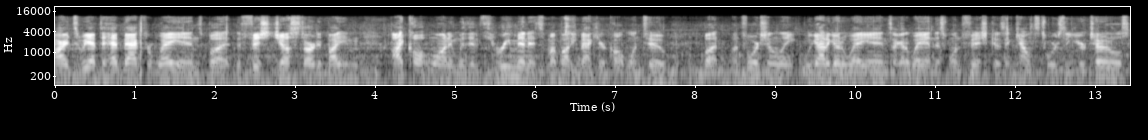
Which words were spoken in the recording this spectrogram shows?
All right, so we have to head back for weigh-ins, but the fish just started biting. I caught one, and within three minutes, my buddy back here caught one too. But unfortunately, we got to go to weigh-ins. I got to weigh in this one fish because it counts towards the year totals.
